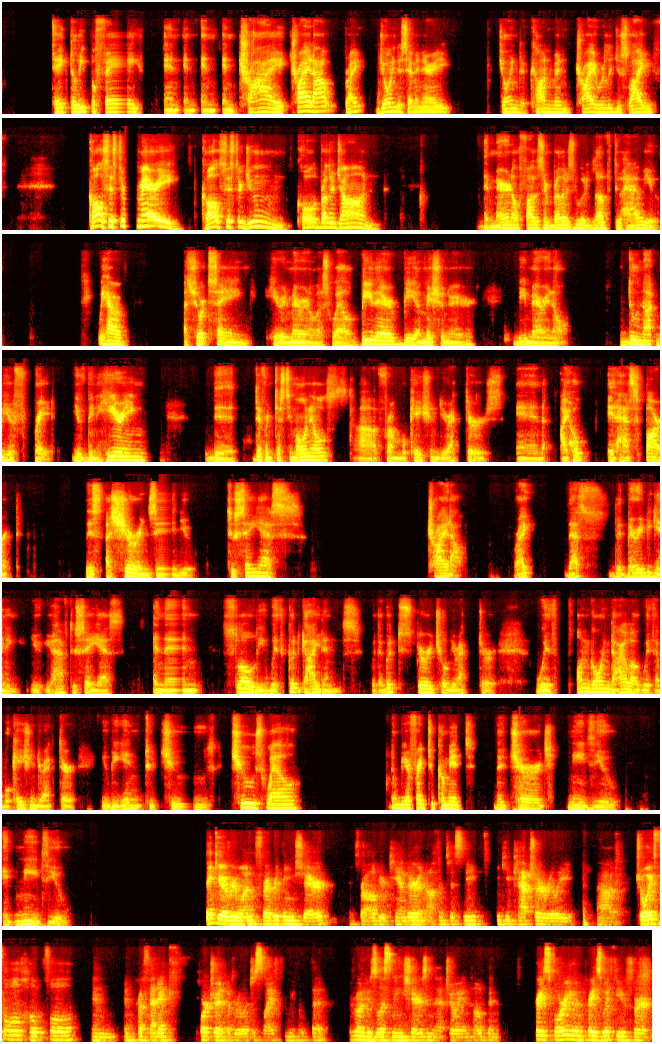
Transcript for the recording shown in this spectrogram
take the leap of faith and and and and try try it out, right? Join the seminary, join the convent, try a religious life. Call Sister Mary, call Sister June, call Brother John, the Maryknoll fathers and brothers would love to have you. We have a short saying here in Maryknoll as well be there, be a missionary, be Maryknoll. Do not be afraid. You've been hearing the different testimonials uh, from vocation directors, and I hope it has sparked this assurance in you to say yes. Try it out right? That's the very beginning. You, you have to say yes. And then slowly, with good guidance, with a good spiritual director, with ongoing dialogue with a vocation director, you begin to choose. Choose well. Don't be afraid to commit. The church needs you. It needs you. Thank you, everyone, for everything you shared and for all of your candor and authenticity. I think you capture a really uh, joyful, hopeful, and, and prophetic portrait of religious life. And we hope that everyone who's listening shares in that joy and hope and praise for you and praise with you for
